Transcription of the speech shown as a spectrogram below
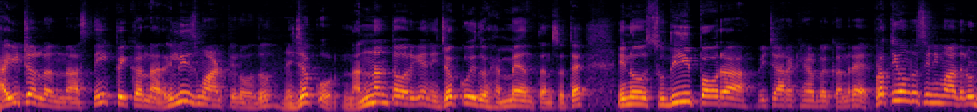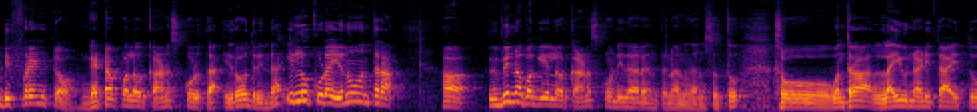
ಟೈಟಲನ್ನು ಸ್ನೀಕ್ ಪಿಕ್ಕನ್ನು ರಿಲೀಸ್ ಮಾಡ್ತಿರೋದು ನಿಜಕ್ಕೂ ನನ್ನಂಥವ್ರಿಗೆ ನಿಜಕ್ಕೂ ಇದು ಹೆಮ್ಮೆ ಅಂತ ಅನಿಸುತ್ತೆ. ಇನ್ನು ಸುದೀಪ್ ಅವರ ವಿಚಾರಕ್ಕೆ ಹೇಳಬೇಕಂದ್ರೆ ಪ್ರತಿಯೊಂದು ಸಿನಿಮಾದಲ್ಲೂ ಡಿಫ್ರೆಂಟ್ ಗೆಟಪ್ಪಲ್ಲಿ ಅವ್ರು ಕಾಣಿಸ್ಕೊಳ್ತಾ ಇರೋದ್ರಿಂದ ಇಲ್ಲೂ ಕೂಡ ಏನೋ ಒಂಥರ ವಿಭಿನ್ನ ಬಗೆಯಲ್ಲಿ ಅವ್ರು ಕಾಣಿಸ್ಕೊಂಡಿದ್ದಾರೆ ಅಂತ ನನಗನ್ಸುತ್ತು ಸೊ ಒಂಥರ ಲೈವ್ ನಡೀತಾ ಇತ್ತು.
